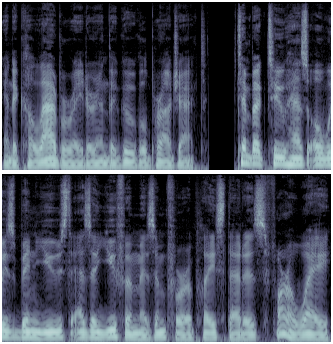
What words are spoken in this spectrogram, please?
and a collaborator in the Google project. Timbuktu has always been used as a euphemism for a place that is far away.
